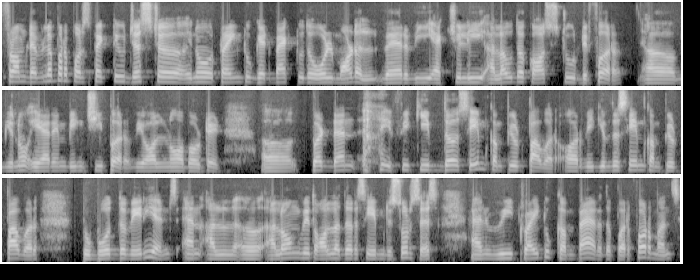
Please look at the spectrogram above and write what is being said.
from developer perspective, just uh, you know, trying to get back to the old model where we actually allow the cost to differ. Uh, you know, ARM being cheaper, we all know about it. Uh, but then, if we keep the same compute power, or we give the same compute power to both the variants and uh, along with all other same resources, and we try to compare the performance,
